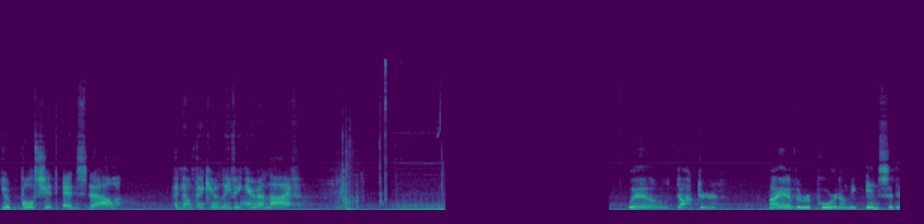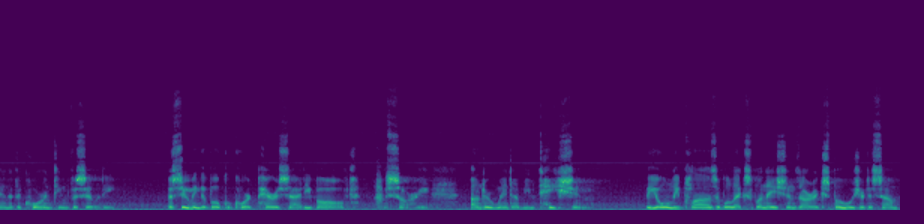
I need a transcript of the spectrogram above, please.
Your bullshit ends now. And don't think you're leaving here alive. Well, Doctor, I have the report on the incident at the quarantine facility. Assuming the vocal cord parasite evolved, I'm sorry, underwent a mutation. The only plausible explanations are exposure to some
